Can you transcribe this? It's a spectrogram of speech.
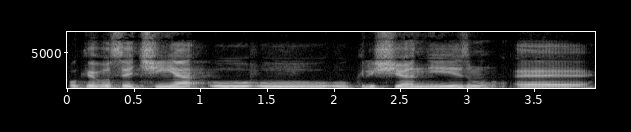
porque você tinha o, o, o cristianismo, é,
